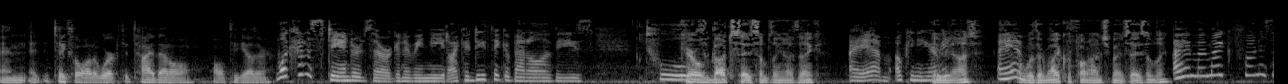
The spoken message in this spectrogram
and it, it takes a lot of work to tie that all all together. What kind of standards though are going to be needed? Like I do think about all of these tools. Carol's about to say something, I think. I am. Oh, can you hear Maybe me? Maybe not. I am. Or with her microphone on, she might say something. I am. my microphone is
